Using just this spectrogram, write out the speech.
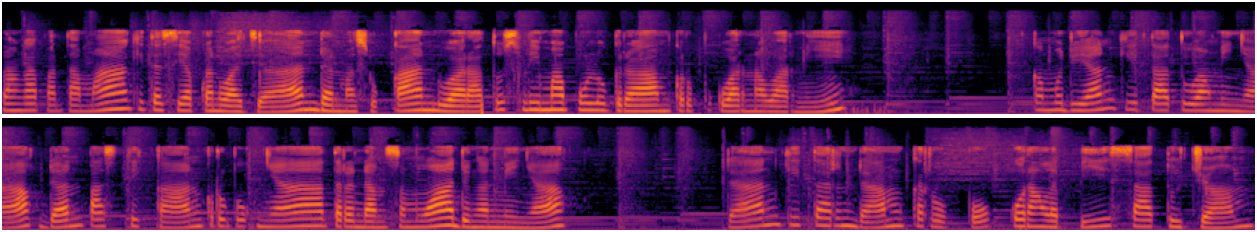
Langkah pertama, kita siapkan wajan dan masukkan 250 gram kerupuk warna-warni. Kemudian kita tuang minyak dan pastikan kerupuknya terendam semua dengan minyak. Dan kita rendam kerupuk kurang lebih satu jam.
